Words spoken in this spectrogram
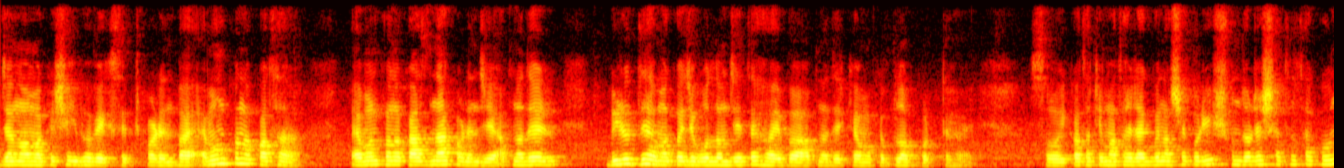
যেন আমাকে সেইভাবে অ্যাকসেপ্ট করেন বা এমন কোনো কথা, এমন কোনো কাজ না করেন যে আপনাদের বিরুদ্ধে আমাকে যে বললাম যেতে হয় বা আপনাদেরকে আমাকে ব্লক করতে হয়। সো এই কথাটি মাথায় রাখবেন আশা করি। সুন্দরের সাথে থাকুন।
